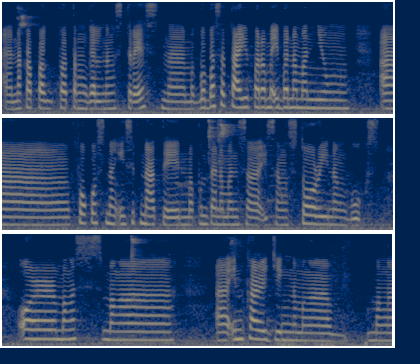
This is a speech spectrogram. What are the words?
uh, nakapagpatanggal ng stress na magbabasa tayo para maiba naman yung uh, focus ng isip natin mapunta naman sa isang story ng books or mga mga uh, encouraging na mga mga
